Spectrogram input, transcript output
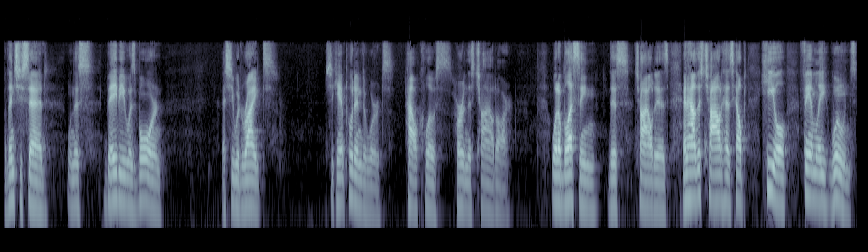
But then she said, when this baby was born, as she would write, she can't put into words how close her and this child are. What a blessing this child is, and how this child has helped heal family wounds.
